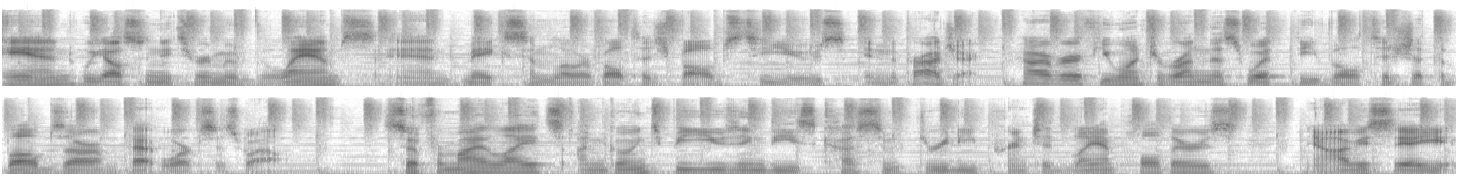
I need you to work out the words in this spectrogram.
And we also need to remove the lamps and make some lower voltage bulbs to use in the project. However, if you want to run this with the voltage that the bulbs are, that works as well. So for my lights, I'm going to be using these custom 3D printed lamp holders. Now obviously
